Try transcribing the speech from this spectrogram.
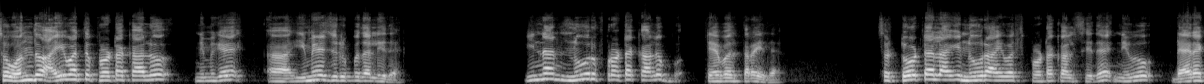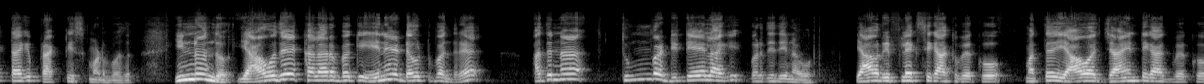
ಸೊ ಒಂದು ಐವತ್ತು ಪ್ರೋಟೋಕಾಲು ನಿಮಗೆ ಇಮೇಜ್ ರೂಪದಲ್ಲಿದೆ. ಇನ್ನ ನೂರು ಪ್ರೋಟೋಕಾಲು ಟೇಬಲ್ ತರ ಇದೆ. ಸೊ ಟೋಟಲ್ ಆಗಿ ನೂರ ಐವತ್ತು ಪ್ರೋಟೋಕಾಲ್ಸ್ ಇದೆ. ನೀವು ಡೈರೆಕ್ಟ್ ಆಗಿ ಪ್ರಾಕ್ಟೀಸ್ ಮಾಡ್ಬೋದು. ಇನ್ನೊಂದು, ಯಾವುದೇ ಕಲರ್ ಬಗ್ಗೆ ಏನೇ ಡೌಟ್ ಬಂದ್ರೆ ಅದನ್ನ ತುಂಬಾ ಡಿಟೇಲ್ ಆಗಿ ಬರ್ದಿದ್ದೀವಿ ನಾವು. ಯಾವ ರಿಫ್ಲೆಕ್ಸಿಗೆ ಹಾಕಬೇಕು, ಮತ್ತೆ ಯಾವ ಜಾಯಿಂಟಿಗೆ ಹಾಕಬೇಕು,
